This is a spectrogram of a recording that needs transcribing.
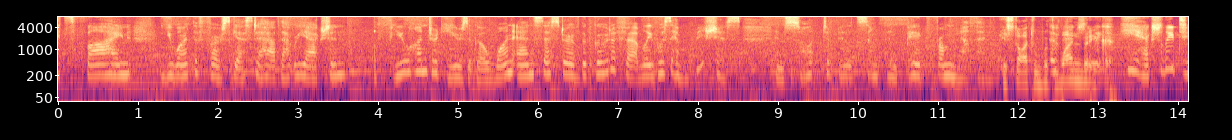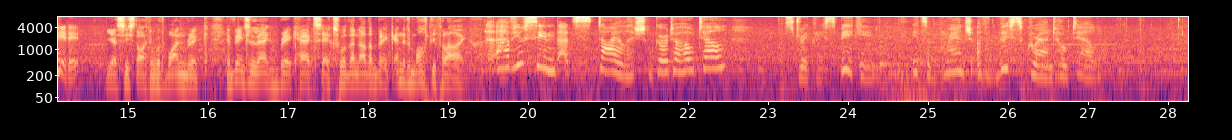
It's fine. You aren't the first guest to have that reaction. A few hundred years ago, one ancestor of the Goethe family was ambitious and sought to build something big from nothing. He started with one brick. He actually did it. Yes, he started with one brick. Eventually, that brick had sex with another brick and it multiplied. Have you seen that stylish Goethe Hotel? Strictly speaking, it's a branch of this Grand Hotel.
